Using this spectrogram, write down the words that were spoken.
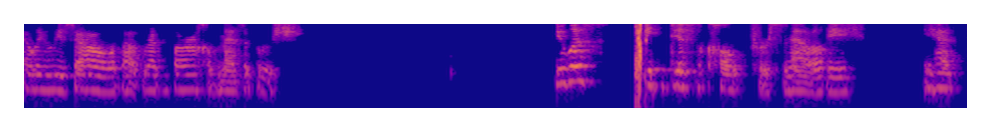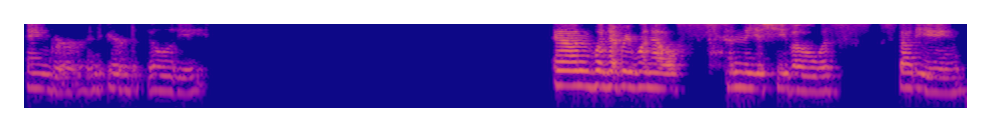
Elie Wiesel about Reb Baruch of Mezhebush. He was a difficult personality. He had anger and irritability. And when everyone else in the yeshiva was studying,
